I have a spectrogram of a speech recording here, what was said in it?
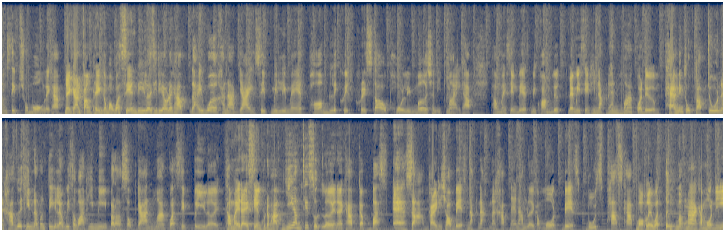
30 ชั่วโมงเลยครับ ในการฟังเพลงต้องบอกว่าเสียงดีเลยทีเดียวนะครับไดเวอร์ขนาดใหญ่ 10มิลลิเมตรพร้อม Liquid Crystal Polymer ชนิดใหม่ครับ ทำให้เสียงเบสมีความลึก และมีเสียงที่หนักแน่นมากกว่าเดิม แถมยังถูกปรับจูนนะครับ ด้วยทีมนักดนตรีและวิศวะที่มีประสบการณ์มากกว่า 10 ปีเลยทำให้ได้เสียงคุณภาพเยี่ยมที่สุดเลยนะครับ กับ Bus Air 3ใครที่ชอบเบสหนักๆนะครับ แนะนำเลยกับโหมด Bass Boost Plus ครับ บอกเลยว่าตึบมากๆครับโหมดนี้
